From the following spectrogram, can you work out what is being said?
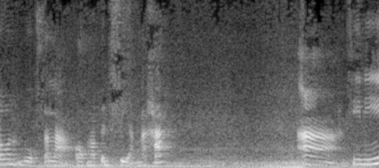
ต้นบวกสระออกมาเป็นเสียงนะคะ อ่า ทีนี้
